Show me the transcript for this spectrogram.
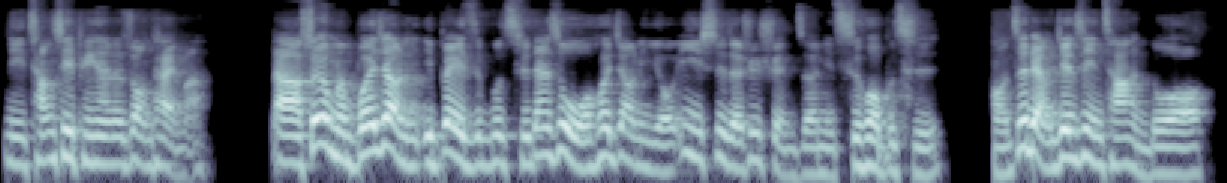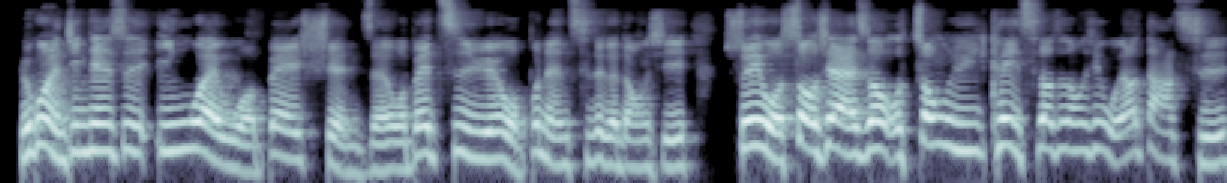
你长期平衡的状态嘛。那所以，我们不会叫你一辈子不吃，但是我会叫你有意识的去选择你吃或不吃。哦，这两件事情差很多哦。如果你今天是因为我被选择，我被制约，我不能吃这个东西，所以我瘦下来的时候，我终于可以吃到这东西，我要大吃。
